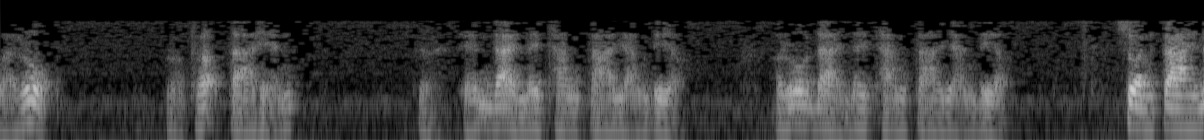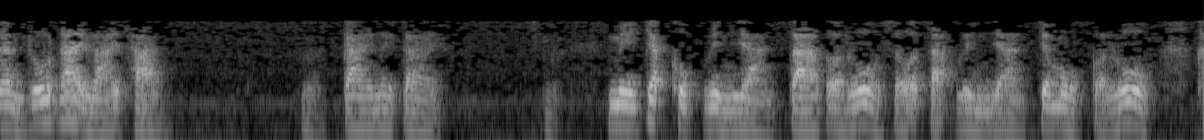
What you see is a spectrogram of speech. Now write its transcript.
ว่ารูป เพราะตาเห็น เห็นได้ในทางตาอย่างเดียว รู้ได้ในทางตาอย่างเดียว ส่วนกายนั่นรู้ได้หลายทางกายในกาย มีจักขุวิญญาณ ตาก็รู้โสตะวิญญาณ จมูกก็รู้ค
